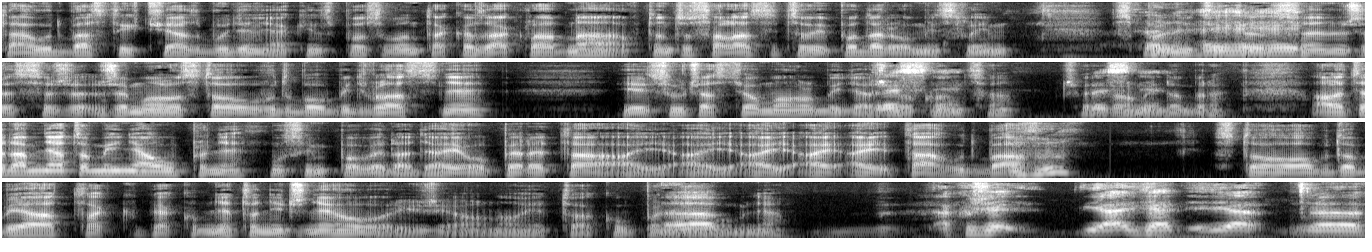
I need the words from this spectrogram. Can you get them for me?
tá hudba z tých čias bude nejakým spôsobom taká základná. A v tomto sa Lasicovi podarilo, myslím, splniť si ten hej, sen, že, že, že mohol s tou hudbou byť vlastne jej súčasťou mohol byť až Presne. do konca čo je Presne. veľmi dobré. Ale teda mňa to míňa úplne, musím povedať, aj opereta, aj, aj, aj, aj, aj tá hudba uh-huh. z toho obdobia, tak ako mne to nič nehovorí, žiaľ, no je to ako úplne uh, u mňa akože ja, ja, ja uh,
